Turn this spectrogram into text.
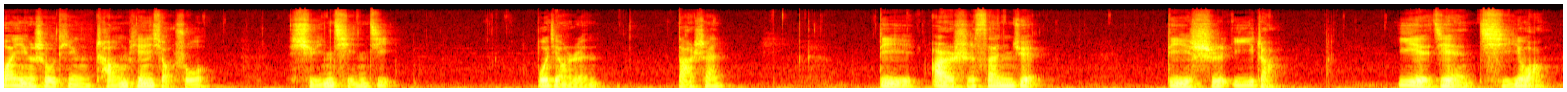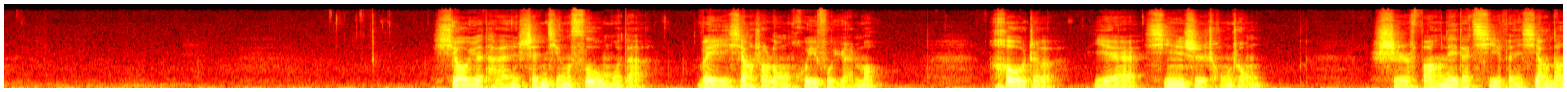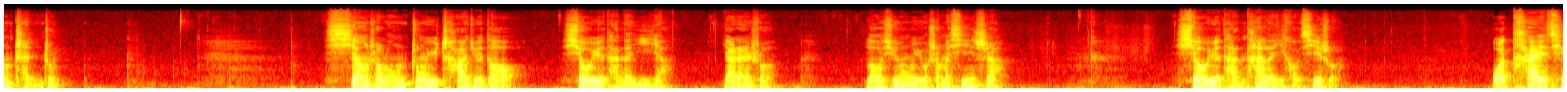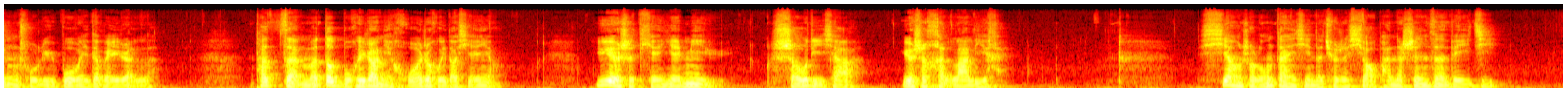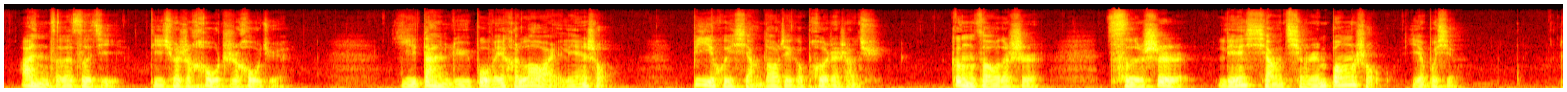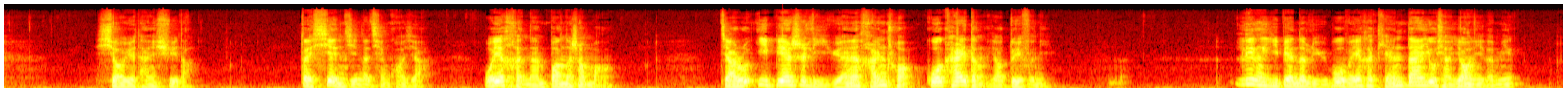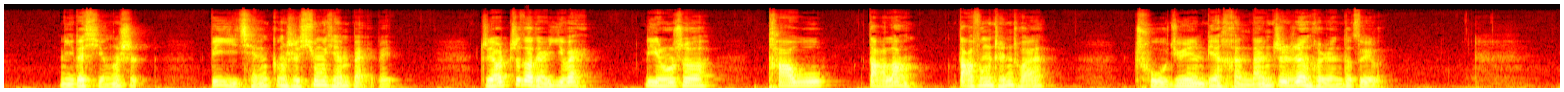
欢迎收听长篇小说《寻秦记》，播讲人：大山。第二十三卷，第十一章：夜见齐王。萧月潭神情肃穆的为项少龙恢复原貌，后者也心事重重。使房内的气氛相当沉重。项少龙终于察觉到萧月潭的异样，哑然说：“老兄有什么心事啊？”萧月潭叹了一口气说：“我太清楚吕不韦的为人了，他怎么都不会让你活着回到咸阳。越是甜言蜜语，手底下越是狠辣厉害。”项少龙担心的却是小盘的身份危机，暗责自己的确是后知后觉。一旦吕不韦和嫪毐联手，必会想到这个破绽上去。更糟的是，此事连想请人帮手也不行。萧月潭絮道：“在现今的情况下，我也很难帮得上忙。假如一边是李元、韩闯、郭开等要对付你。”另一边的吕不韦和田丹又想要你的命，你的形势比以前更是凶险百倍。只要制造点意外，例如说塌屋、大浪、大风沉船，楚军便很难治任何人的罪了。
